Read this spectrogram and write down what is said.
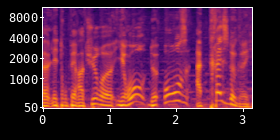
les températures iront de 11 à 13 degrés.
